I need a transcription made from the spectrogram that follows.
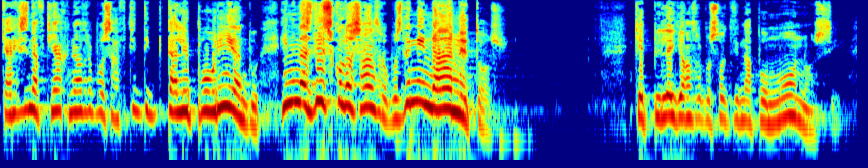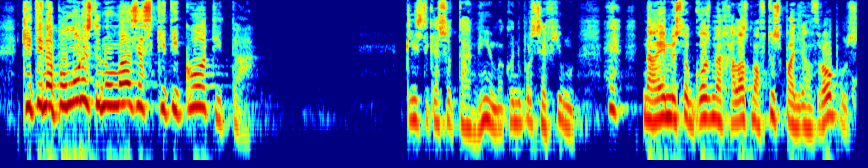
Και αρχίζει να φτιάχνει ο άνθρωπος αυτή την ταλαιπωρία του. Είναι ένας δύσκολος άνθρωπος, δεν είναι άνετος. Και επιλέγει ο άνθρωπος ότι την απομόνωση. Και την απομόνωση την ονομάζει ασκητικότητα. Κλείστηκα στο ταμείο μου, ακόμη προσευχή μου. Ε, να είμαι στον κόσμο να χαλάσω με αυτούς τους παλιανθρώπους.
